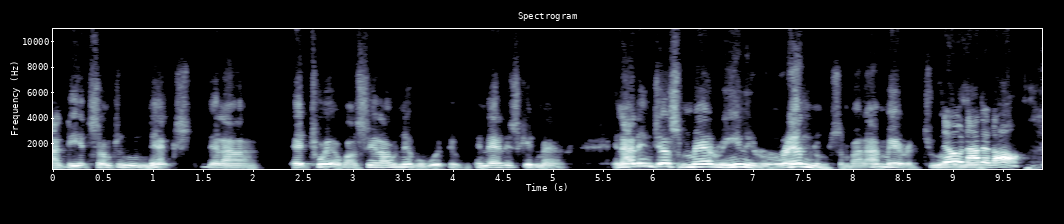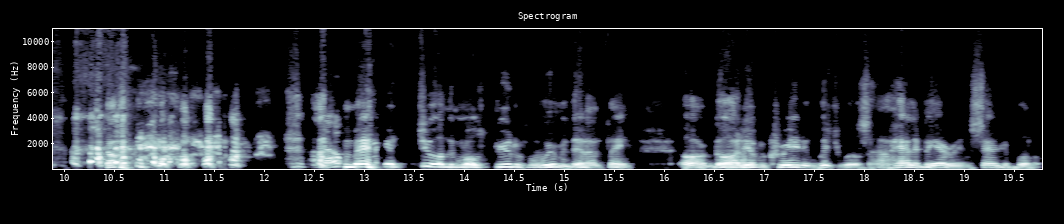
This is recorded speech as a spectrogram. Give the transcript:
I did something next that I, at 12, I said I never would do, and that is get married. And I didn't just marry any random somebody. I married two. No, not most, at all. nope. I married two of the most beautiful women that I think uh, God ever created, which was uh, Halle Berry and Sandra Bullock.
